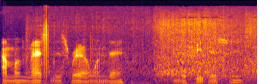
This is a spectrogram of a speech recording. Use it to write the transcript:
I'm gonna match this rail one day and defeat this shit.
